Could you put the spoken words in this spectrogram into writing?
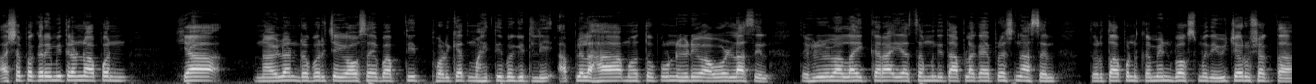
अशा प्रकारे मित्रांनो आपण ह्या नायलॉन रबरच्या व्यवसायाबाबतीत थोडक्यात माहिती बघितली. आपल्याला हा महत्त्वपूर्ण व्हिडिओ आवडला असेल तर व्हिडिओला लाईक करा. या संबंधित आपला काय प्रश्न असेल तर तो आपण कमेंट बॉक्समध्ये विचारू शकता.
